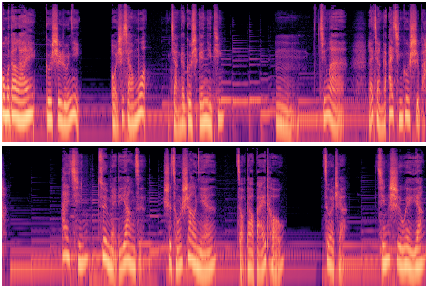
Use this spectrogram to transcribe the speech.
默默到来，故事如你，我是小莫，讲个故事给你听。嗯，今晚来讲个爱情故事吧。爱情最美的样子，是从少年走到白头。作者：金世未央。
